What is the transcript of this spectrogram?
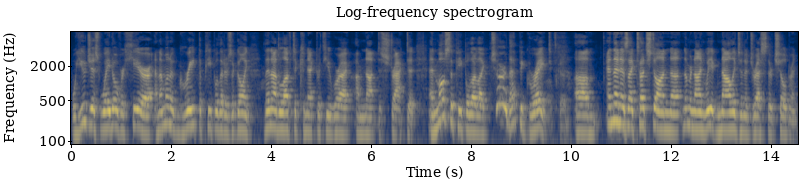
Will you just wait over here and I'm going to greet the people that are going? Then I'd love to connect with you where I, I'm not distracted. And most of the people are like, sure, that'd be great. That's good. Um, and then, as I touched on uh, number nine, we acknowledge and address their children.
